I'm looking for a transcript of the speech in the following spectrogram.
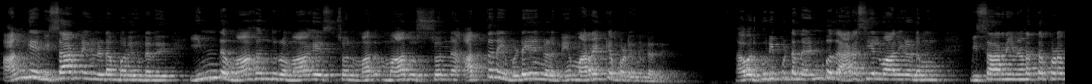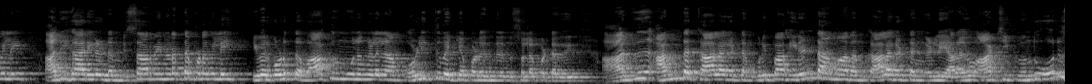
அங்கே விசாரணைகள் இடம்பெறுகின்றது இந்த மாகந்துர மாகேஷ் சொன் மது- மாது சொன்ன அத்தனை விடயங்களுமே மறைக்கப்படுகின்றது. அவர் குறிப்பிட்ட எண்பது அரசியல்வாதிகளிடமும் விசாரணை நடத்தப்படவில்லை. அதிகாரிகளிடம் விசாரணை நடத்தப்படவில்லை. இவர் கொடுத்த வாக்குமூலங்கள் எல்லாம் ஒழித்து வைக்கப்படுகின்றது என்று சொல்லப்பட்டது. அது அந்த காலகட்டம் குறிப்பாக இரண்டாம் மாதம் காலகட்டங்களில் அதாவது ஆட்சிக்கு வந்து ஒரு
